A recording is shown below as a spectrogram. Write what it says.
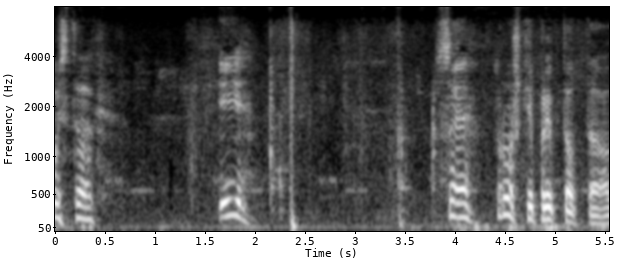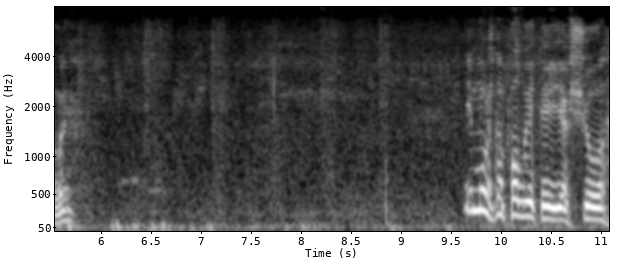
Ось так. І все трошки приптоптали. І можна полити, якщо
